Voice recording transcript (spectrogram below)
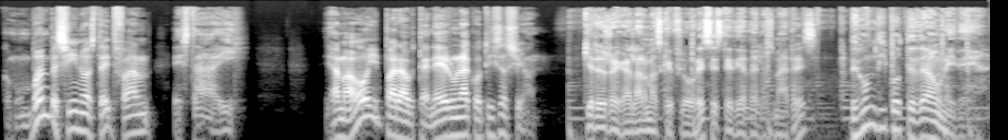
Como un buen vecino, State Farm está ahí. Llama hoy para obtener una cotización. ¿Quieres regalar más que flores este Día de las Madres? The Home Depot te da una idea.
